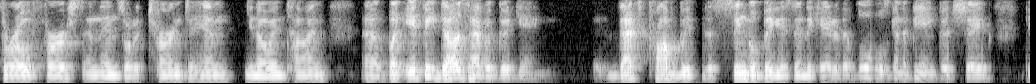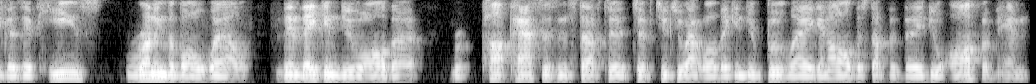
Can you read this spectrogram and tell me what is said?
throw first and then sort of turn to him, you know, in time. Uh, but if he does have a good game, that's probably the single biggest indicator that Louisville's going to be in good shape because if he's running the ball well, then they can do all the pop passes and stuff to to to Tutu Atwell. They can do bootleg and all the stuff that they do off of him.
